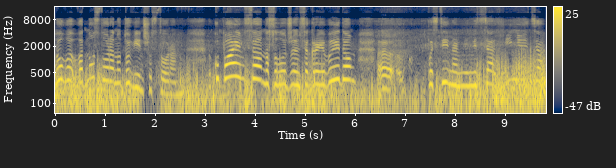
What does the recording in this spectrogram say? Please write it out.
То в, в одну сторону, то в іншу сторону. Купаємося, насолоджуємося краєвидом, е, постійно місця змінюються,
